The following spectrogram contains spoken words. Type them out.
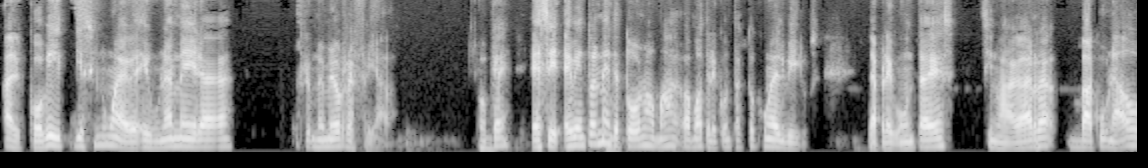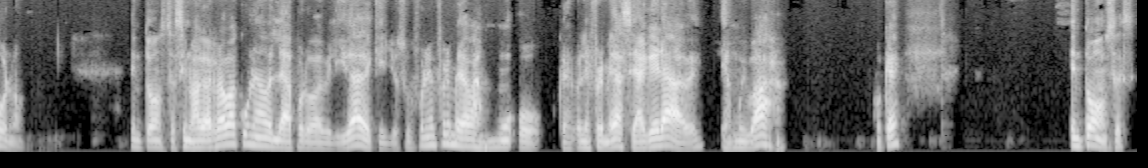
al COVID-19 en una mera, un mero resfriado. ¿Ok? Es decir, eventualmente todos nos vamos a, vamos a tener contacto con el virus. La pregunta es si nos agarra vacunados o no. Entonces, si nos agarra vacunados, la probabilidad de que yo sufra una enfermedad o que la enfermedad sea grave es muy baja. ¿Ok? Entonces,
